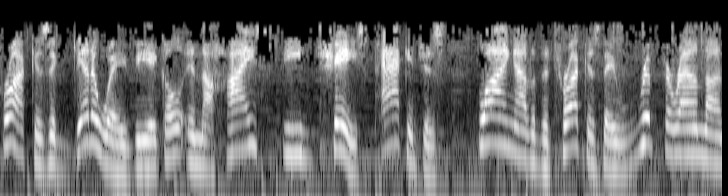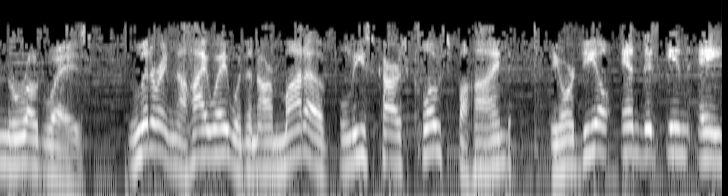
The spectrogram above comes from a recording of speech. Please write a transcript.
truck as a getaway vehicle in the high speed chase. Packages flying out of the truck as they ripped around on the roadways, littering the highway with an armada of police cars close behind. The ordeal ended in a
